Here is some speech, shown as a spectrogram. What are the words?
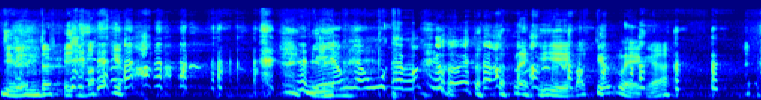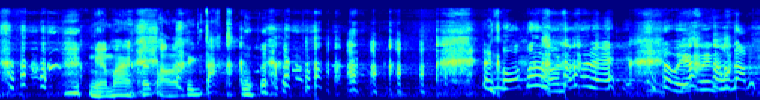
Chị Linh tới đây chị bắt trước. Như giống giống. Em cười Cái này cái gì bắt trước liền á. Ngày mai nó toàn là tiếng tắt nó ở đây nó bị nguyên cú đấm.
